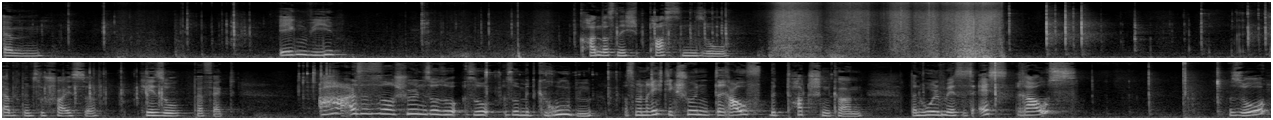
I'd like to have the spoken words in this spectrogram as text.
Ähm, irgendwie kann das nicht passen so. Ja, aber ich bin zu scheiße. Okay, so, perfekt. Ah, das ist so schön so, so, so, so mit Gruben. Dass man richtig schön drauf betatschen kann. Dann holen wir jetzt das S raus. So.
